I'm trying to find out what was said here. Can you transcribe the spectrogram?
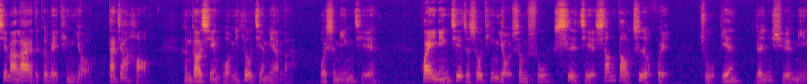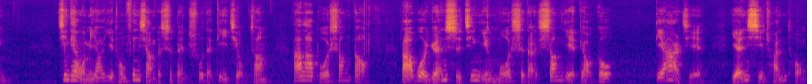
喜马拉雅的各位听友，大家好，很高兴我们又见面了。我是明杰，欢迎您接着收听有声书《世界商道智慧》，主编任学明。今天我们要一同分享的是本书的第九章《阿拉伯商道：把握原始经营模式的商业钓钩》第二节：沿袭传统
